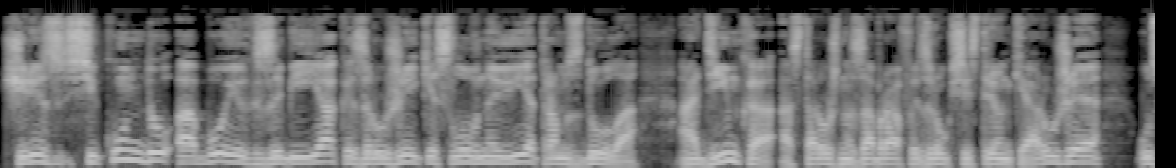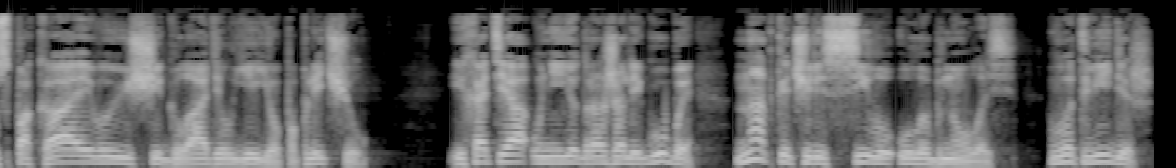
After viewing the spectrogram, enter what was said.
Через секунду обоих забияк из ружейки словно ветром сдуло, а Димка, осторожно забрав из рук сестренки оружие, успокаивающе гладил ее по плечу. И хотя у нее дрожали губы, Надка через силу улыбнулась. «Вот видишь,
